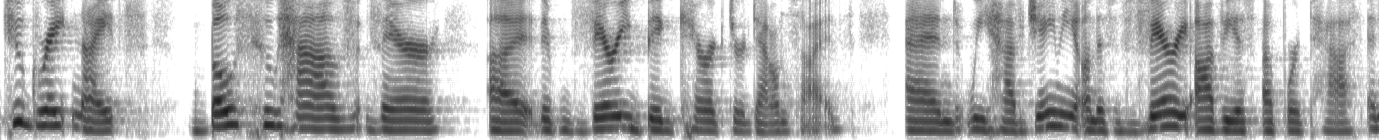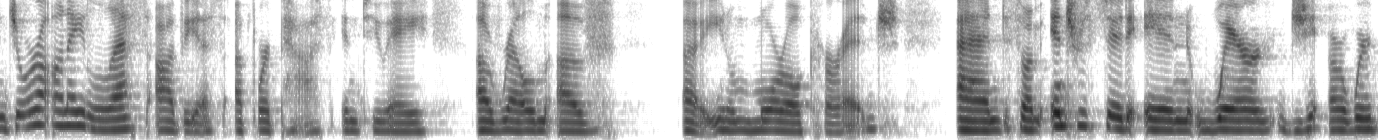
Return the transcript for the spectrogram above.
two great knights, both who have their uh, their very big character downsides. And we have Jaime on this very obvious upward path, and Jorah on a less obvious upward path into a, a realm of, uh, you know, moral courage. And so I'm interested in where, J- or where,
